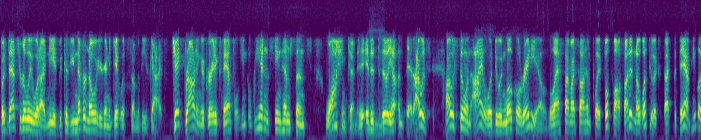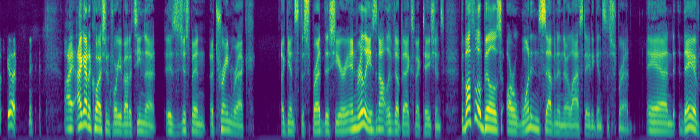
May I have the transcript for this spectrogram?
But that's really what I need because you never know what you're going to get with some of these guys. Jake Browning, a great example. You know, we hadn't seen him since Washington. It, it, mm-hmm. you know, I was I was still in Iowa doing local radio the last time I saw him play football, so I didn't know what to expect. But damn, he looks good. I I got a question for you about a team that has just been a train wreck against the spread this year and really has not lived up to expectations. The Buffalo Bills are 1 in 7 in their last 8 against the spread and they have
